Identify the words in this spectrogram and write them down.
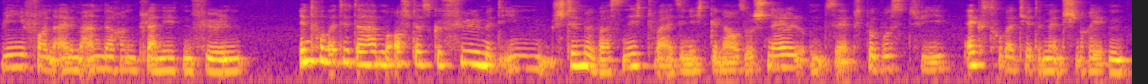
wie von einem anderen Planeten fühlen. Introvertierte haben oft das Gefühl, mit ihnen stimme was nicht, weil sie nicht genauso schnell und selbstbewusst wie extrovertierte Menschen reden.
